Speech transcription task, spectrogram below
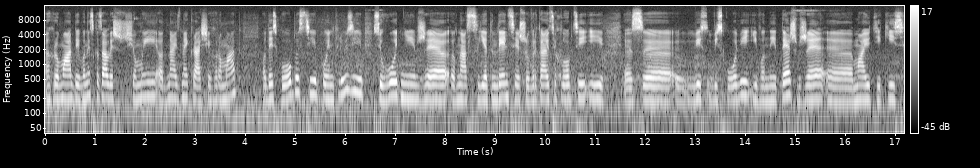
громади. Вони сказали, що ми одна із найкращих громад Одеської області по інклюзії. Сьогодні вже в нас є тенденція, що вертаються хлопці і е, з е, військові, і вони теж вже е, мають якісь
